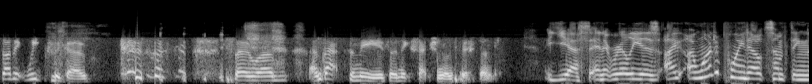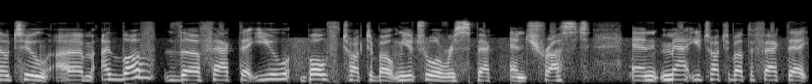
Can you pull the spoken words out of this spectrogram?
done it weeks ago. so, um, and that to me is an exceptional assistant. Yes, and it really is. I, I want to point out something, though, too. Um, I love the fact that you both talked about mutual respect and trust. And Matt, you talked about the fact that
